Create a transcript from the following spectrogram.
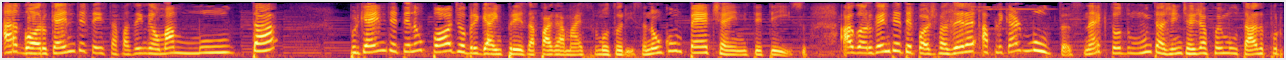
Agora, o que a NTT está fazendo é uma multa, porque a NTT não pode obrigar a empresa a pagar mais para o motorista. Não compete a NTT isso. Agora, o que a NTT pode fazer é aplicar multas, né? Que todo, muita gente aí já foi multada por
